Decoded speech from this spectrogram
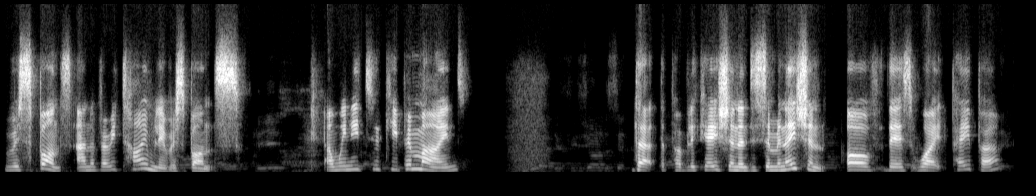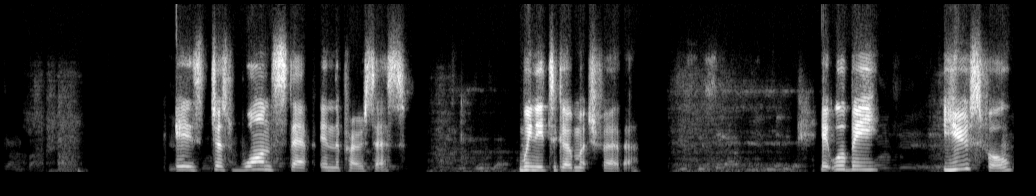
response and a very timely response. And we need to keep in mind that the publication and dissemination of this white paper is just one step in the process. We need to go much further. It will be useful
